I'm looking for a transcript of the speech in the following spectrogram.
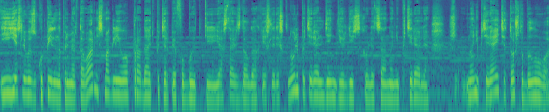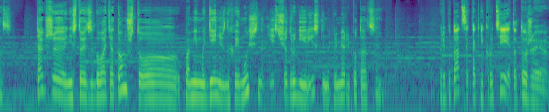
И если вы закупили, например, товар, не смогли его продать, потерпев убытки и остались в долгах, если рискнули, потеряли деньги юридического лица, но не потеряли, но не потеряете то, что было у вас. Также не стоит забывать о том, что помимо денежных и имущественных есть еще другие риски, например, репутация. Репутация, как ни крути, это тоже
